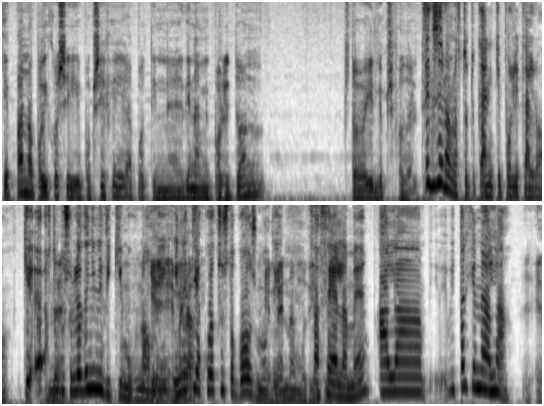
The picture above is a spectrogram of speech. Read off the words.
και πάνω από 20 υποψήφοι από την ε, δύναμη πολιτών στο ίδιο ψηφοδέλτιο. Δεν ξέρω αν αυτό του κάνει και πολύ καλό. Και ε, αυτό ναι. που σου λέω δεν είναι η δική μου γνώμη. είναι εμένα, τι ακούω έξω στον κόσμο. Ότι θα θέλαμε, αλλά υπάρχει ένα αλλά. Ε,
